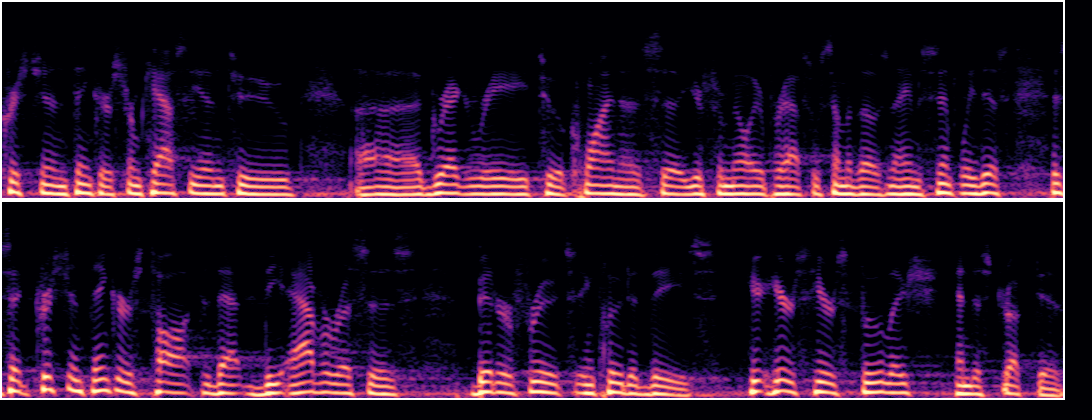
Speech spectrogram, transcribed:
Christian thinkers, from Cassian to uh, Gregory to Aquinas, uh, you're familiar perhaps with some of those names. Simply this it said Christian thinkers taught that the avarice's bitter fruits included these. Here, here's, here's foolish and destructive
